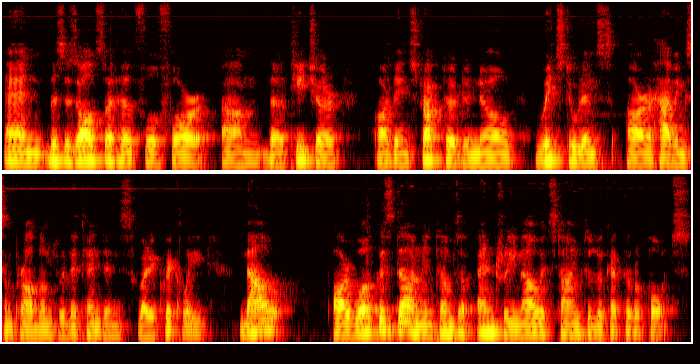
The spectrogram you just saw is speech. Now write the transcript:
And this is also helpful for um, the teacher or the instructor to know which students are having some problems with attendance very quickly. Now our work is done in terms of entry. Now it's time to look at the reports.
